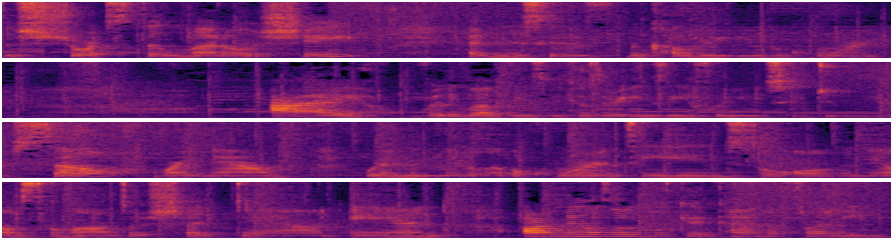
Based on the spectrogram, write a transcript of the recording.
the short stiletto shape and this is the color unicorn. I really love these because they're easy for you to do yourself. Right now, we're in the middle of a quarantine, so all the nail salons are shut down and our nails are looking kind of funny.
